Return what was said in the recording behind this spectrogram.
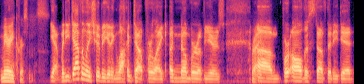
Merry Christmas. Yeah, but he definitely should be getting locked up for like a number of years, Right. um, for all the stuff that he did.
